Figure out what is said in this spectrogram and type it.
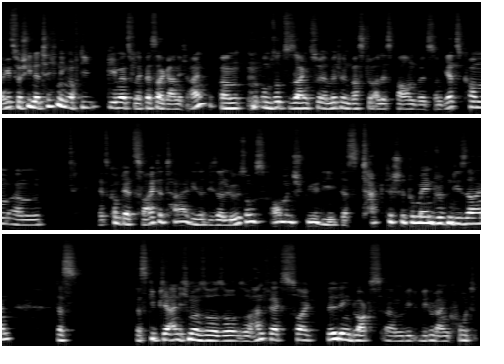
da gibt es verschiedene Techniken, auf die gehen wir jetzt vielleicht besser gar nicht ein, ähm, um sozusagen zu ermitteln, was du alles bauen willst. Und jetzt kommen, ähm, jetzt kommt der zweite Teil, dieser, dieser Lösungsraum ins Spiel, die, das taktische Domain-Driven Design. Das, das gibt dir eigentlich nur so, so, so Handwerkszeug, Building Blocks, ähm, wie, wie du deinen Code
